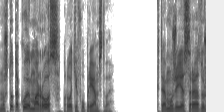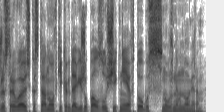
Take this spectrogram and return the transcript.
Но что такое мороз против упрямства? К тому же я сразу же срываюсь к остановке, когда вижу ползущий к ней автобус с нужным номером.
